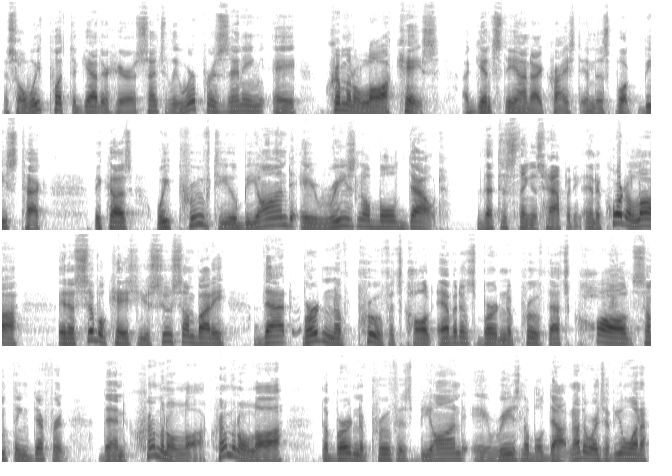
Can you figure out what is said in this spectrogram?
And so we've put together here, essentially, we're presenting a criminal law case against the Antichrist in this book, Beast Tech, because we prove to you beyond a reasonable doubt that this thing is happening. In a court of law, in a civil case, you sue somebody, that burden of proof, it's called evidence burden of proof, that's called something different than criminal law. Criminal law, the burden of proof is beyond a reasonable doubt. In other words, if you want to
